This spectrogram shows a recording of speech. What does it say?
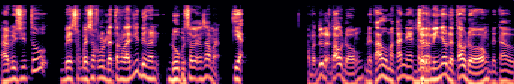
habis itu besok besok lu datang lagi dengan 21 yang sama. Iya. Oh, berarti udah tahu dong. Udah tahu makannya kalau Journey-nya udah tahu dong. udah tahu.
